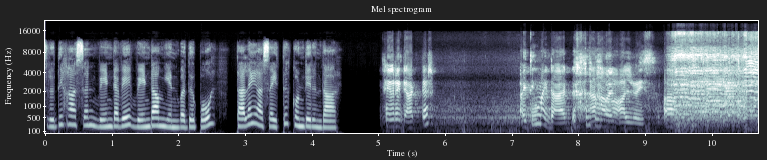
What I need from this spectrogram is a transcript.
ஸ்ருதிஹாசன் வேண்டவே வேண்டாம் என்பது போல் தலை அசைத்து கொண்டிருந்தார்? I think my dad. Always. Uh,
